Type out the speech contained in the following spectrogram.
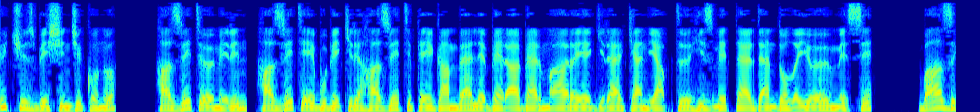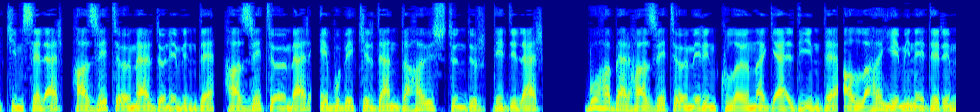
305. konu, Hazreti Ömer'in, Hazreti Ebubekir'i Hazreti Peygamberle beraber mağaraya girerken yaptığı hizmetlerden dolayı övmesi, bazı kimseler, Hazreti Ömer döneminde, Hazreti Ömer, Ebubekir'den daha üstündür, dediler, bu haber Hazreti Ömer'in kulağına geldiğinde, Allah'a yemin ederim,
